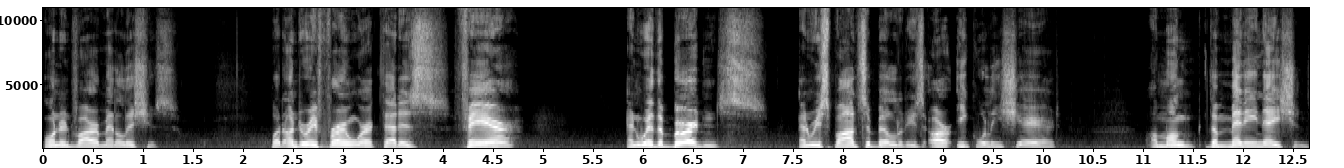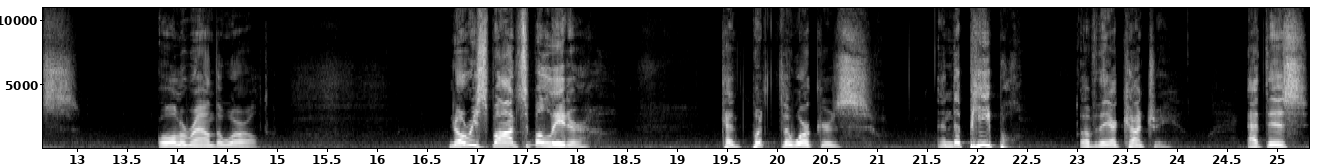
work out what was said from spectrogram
on environmental issues, but under a framework that is fair and where the burdens and responsibilities are equally shared among the many nations all around the world. No responsible leader can put the workers and the people of their country at this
